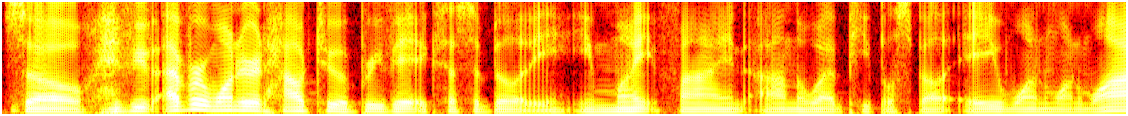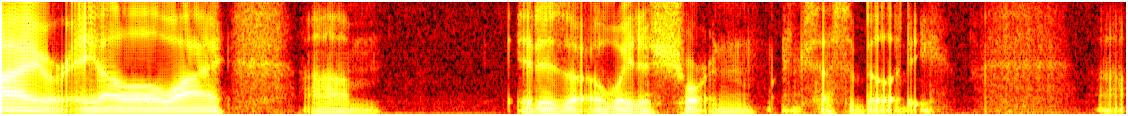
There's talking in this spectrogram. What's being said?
So if you've ever wondered how to abbreviate accessibility, you might find on the web people spell it A11Y or ALLY. Um, it is a, a, way to shorten accessibility. Um,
